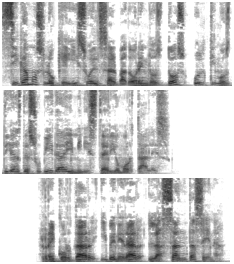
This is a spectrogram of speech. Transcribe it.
sigamos lo que hizo el Salvador en los dos últimos días de su vida y ministerio mortales. Recordar y venerar la Santa Cena.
